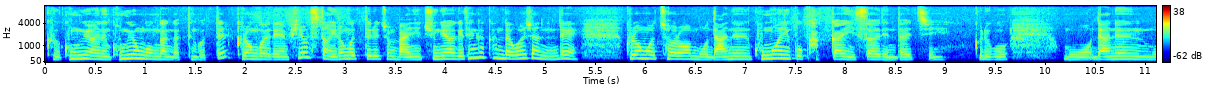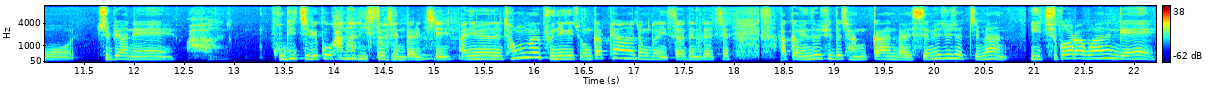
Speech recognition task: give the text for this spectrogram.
그 공유하는 공용 공간 같은 것들? 그런 거에 대한 필요성 이런 것들을 좀 많이 중요하게 생각한다고 하셨는데 그런 것처럼 뭐 나는 공원이 꼭 가까이 있어야 된다 했지. 그리고 뭐 나는 뭐 주변에 아, 고깃집이 꼭 하나는 있어야 된다 할지. 아니면은 정말 분위기 좋은 카페 하나 정도는 있어야 된다 할지 아까 민서 씨도 잠깐 말씀해 주셨지만 이 주거라고 하는 게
